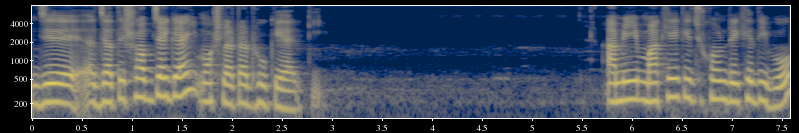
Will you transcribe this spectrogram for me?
যে, যাতে সব জায়গায় মশলাটা ঢুকে আর কি। আমি মাখিয়ে কিছুক্ষণ রেখে দিব।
